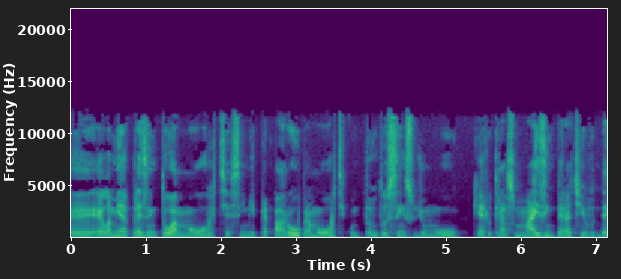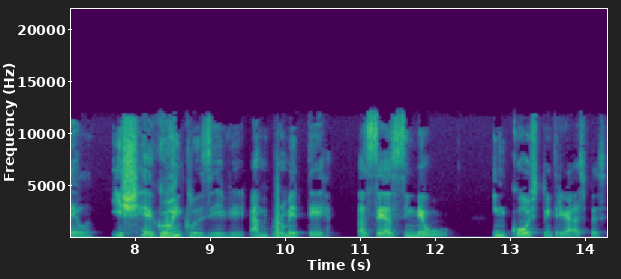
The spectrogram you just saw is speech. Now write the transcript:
É, ela me apresentou a morte, assim, me preparou para a morte com tanto senso de humor, que era o traço mais imperativo dela, e chegou, inclusive, a me prometer a ser assim meu encosto, entre aspas,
